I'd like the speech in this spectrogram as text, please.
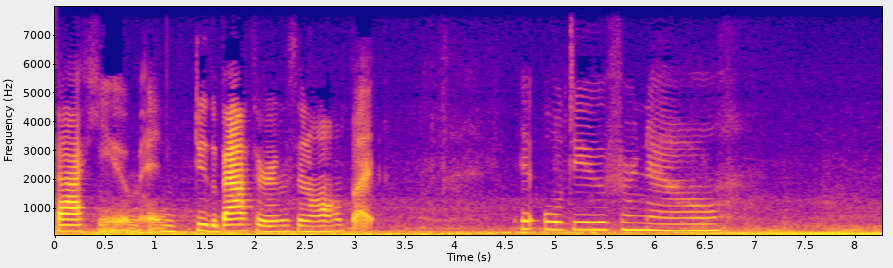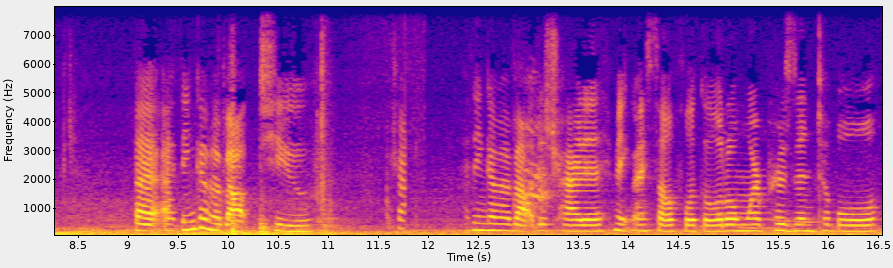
vacuum and do the bathrooms and all, but it will do for now. But I think I'm about to. Try, I think I'm about to try to make myself look a little more presentable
